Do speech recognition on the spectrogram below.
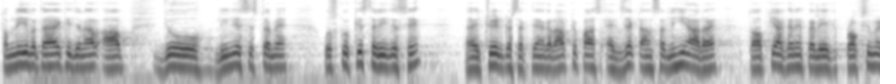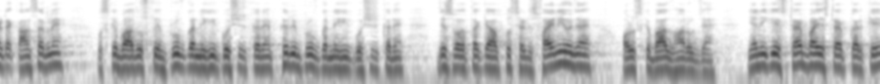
تو ہم نے یہ بتایا کہ جناب آپ جو لینئر سسٹم ہے، اس کو کس طریقے سے ٹریڈ کر سکتے ہیں۔ اگر آپ کے پاس ایگزیکٹ آنسر نہیں آ رہا ہے، تو آپ کیا کریں؟ پہلے ایک اپروکسیمیٹ ایک آنسر لیں۔ اس کے بعد اس کو امپروو کرنے کی کوشش کریں پھر امپروو کرنے کی کوشش کریں جس وقت تک کہ آپ کو سیٹسفائی نہیں ہو جائیں اور اس کے بعد وہاں رک جائیں۔ یعنی کہ اسٹیپ بائی اسٹیپ کر کے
